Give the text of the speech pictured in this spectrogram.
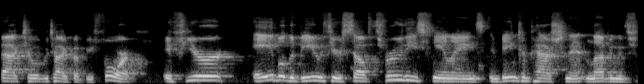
back to what we talked about before, if you're able to be with yourself through these feelings and being compassionate and loving with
